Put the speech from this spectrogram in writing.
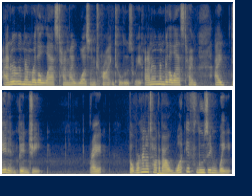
I don't remember the last time I wasn't trying to lose weight. I don't remember the last time I didn't binge eat, right? But we're to talk about what if losing weight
